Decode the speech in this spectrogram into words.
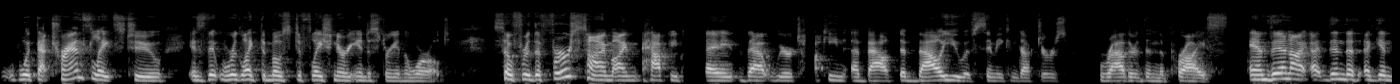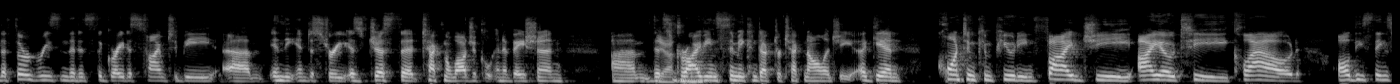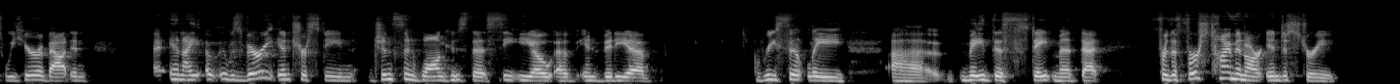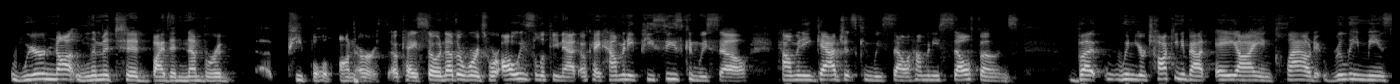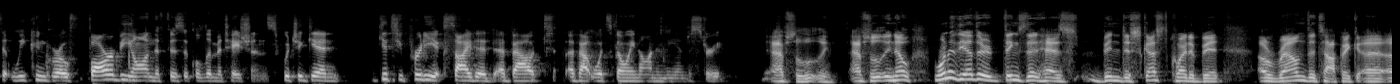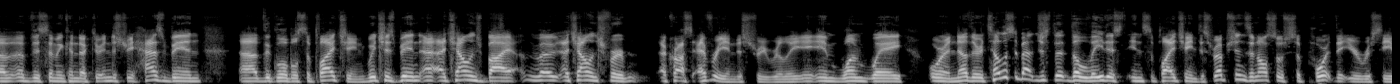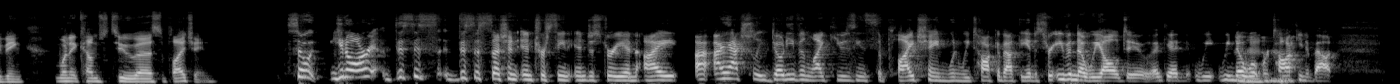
what that translates to is that we're like the most deflationary industry in the world. So for the first time i'm happy to say that we're talking about the value of semiconductors rather than the price. And then I then the, again the third reason that it's the greatest time to be um, in the industry is just the technological innovation. um, that's yeah. driving semiconductor technology. Again, quantum computing, 5G, IoT, cloud, all these things we hear about. And and I it was very interesting. Jensen Huang, who's the CEO of NVIDIA, recently uh, made this statement that for the first time in our industry, we're not limited by the number of uh, people on earth okay? So in other words we're always looking at okay how many pcs can we sell? How many gadgets can we sell? How many cell phones? But when you're talking about ai and cloud it really means that we can grow far beyond the physical limitations which again gets you pretty excited about about what's going on in the industry Absolutely. Absolutely. No, one of the other things that has been discussed quite a bit around the topic uh, of, of, the semiconductor industry has been uh, the global supply chain, which has been a, a, challenge by a challenge for across every industry, really, in one way or another. Tell us about just the, the latest in supply chain disruptions and also support that you're receiving when it comes to uh, supply chain. So you know, our this is this is such an interesting industry, and I I actually don't even like using supply chain when we talk about the industry, even though we all do. Again, we we know mm-hmm. what we're mm-hmm. talking about,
